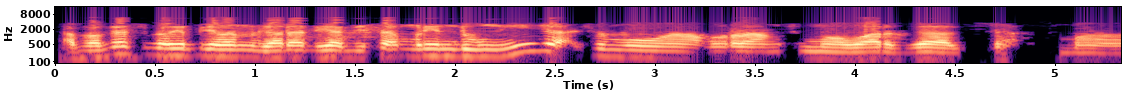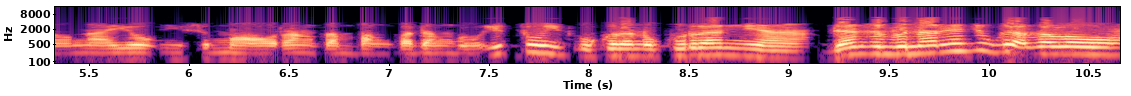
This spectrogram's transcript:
apakah sebagai penyelenggara dia bisa melindungi nggak semua orang semua warga bisa mengayomi semua orang tampang padang bulu itu ukuran-ukurannya. Dan sebenarnya juga kalau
